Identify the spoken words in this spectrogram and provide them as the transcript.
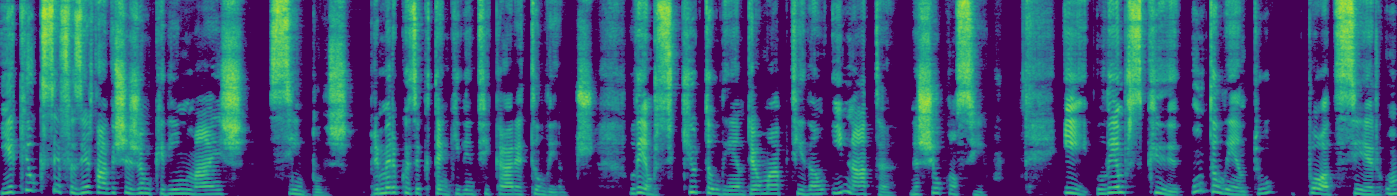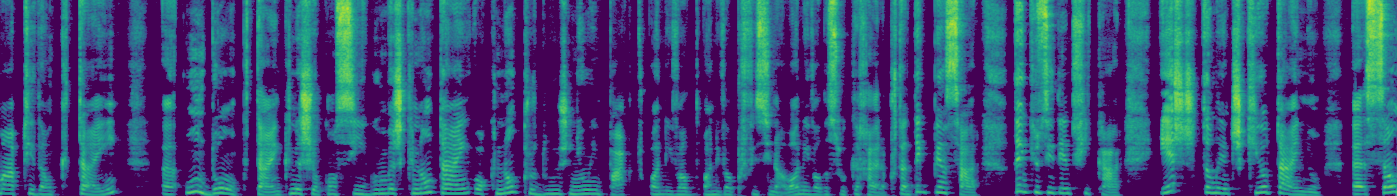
E aquilo que sei fazer talvez seja um bocadinho mais simples, primeira coisa que tem que identificar é talentos. Lembre-se que o talento é uma aptidão inata, nasceu consigo. E lembre-se que um talento pode ser uma aptidão que tem, uh, um dom que tem, que nasceu consigo, mas que não tem ou que não produz nenhum impacto ao nível, ao nível profissional, ao nível da sua carreira. Portanto, tem que pensar, tem que os identificar. Estes talentos que eu tenho uh, são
